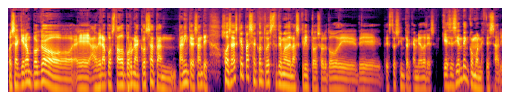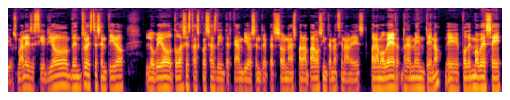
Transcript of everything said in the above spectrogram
O sea que era un poco eh, haber apostado por una cosa tan, tan interesante. Jo, ¿sabes qué pasa con todo este tema de las criptos, sobre todo de, de, estos intercambiadores? Que se sienten como necesarios, ¿vale? Es decir, yo dentro de este sentido lo veo todas estas cosas de intercambios entre personas para pagos internacionales, para mover realmente, ¿no? Eh, poder moverse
